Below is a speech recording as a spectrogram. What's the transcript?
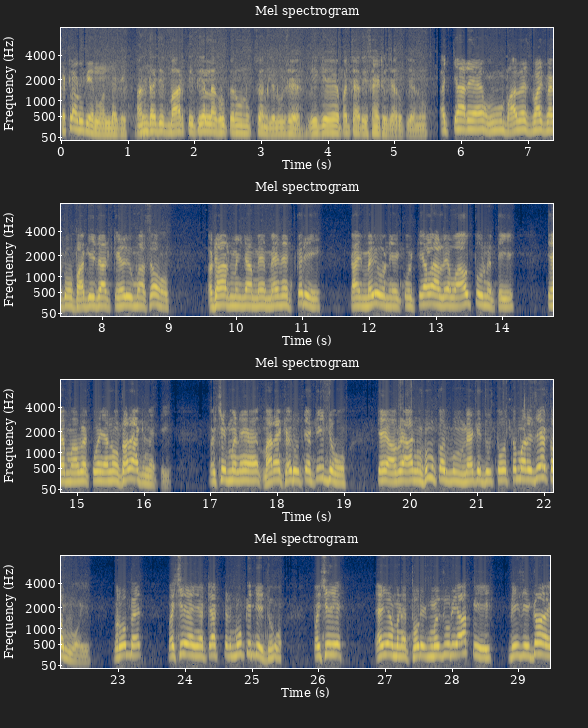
કેટલા રૂપિયાનું અંદાજિત અંદાજિત બારથી તેર લાખ રૂપિયાનું નુકસાન ગયેલું છે. વીઘે પચાસથી સાઠ હજાર રૂપિયાનું. અત્યારે હું ભાવેશભાઈ ભેગો ભાગીદાર કેળીમાં છું. અઢાર મહિના મેં મહેનત કરી. કાંઈ મળ્યું નહીં. કોઈ કેળા લેવા આવતું નથી. તેમ હવે કોઈ એનો ગળાક નથી. પછી મને મારા ખેડૂતે કીધું કે હવે આનું શું કરવું? મેં કીધું તો તમારે જે કરવું હોય. બરોબર? પછી અહીંયા ટ્રેક્ટર મૂકી દીધું. પછી અહીંયા મને થોડીક મજૂરી આપી, બીજી ગઈ.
